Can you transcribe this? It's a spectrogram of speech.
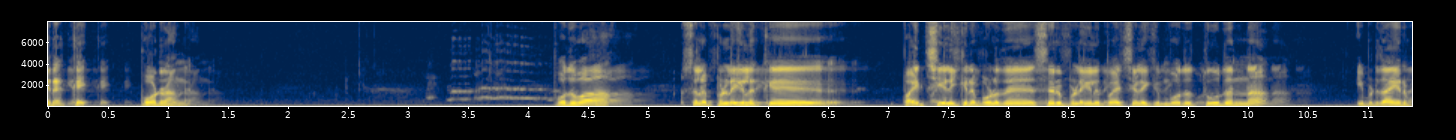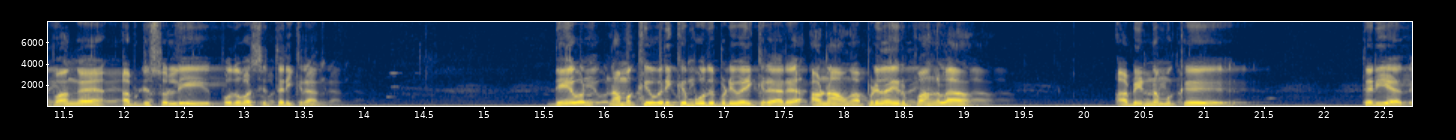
இறக்கை போடுறாங்க. பொதுவா சில பிள்ளைகளுக்கு பயிற்சி அளிக்கிற பொழுது சிறு பிள்ளைகளுக்கு பயிற்சி அளிக்கும் போது தூதன்னா இப்படிதான் இருப்பாங்க அப்படி சொல்லி பொதுவா சித்தரிக்கிறாங்க. தேவன் நமக்கு விவரிக்கும் போது இப்படி விவரிக்கிறாரு ஆனால் அவங்க அப்படிதான் இருப்பாங்களா? அப்படின்னு நமக்கு தெரியாது.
